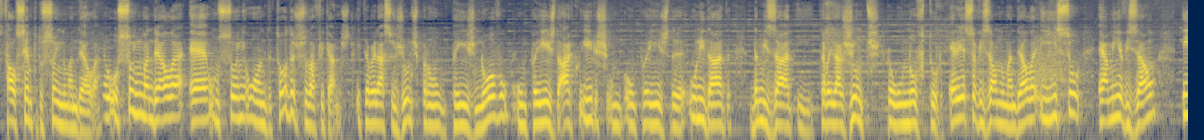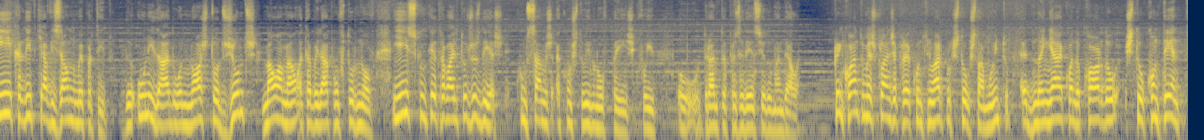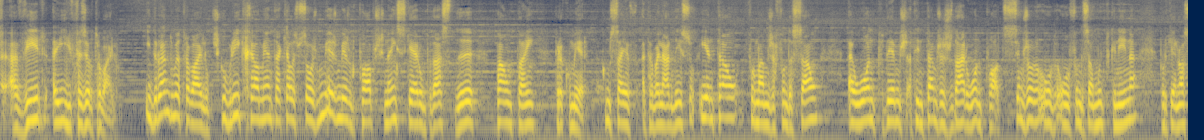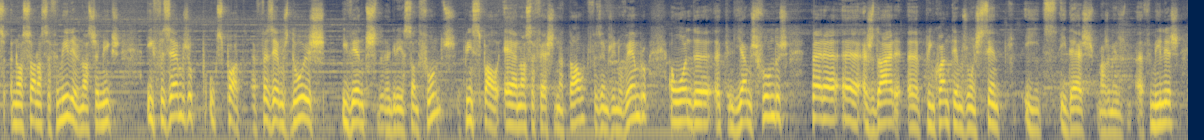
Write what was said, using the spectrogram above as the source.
Falo sempre do sonho do Mandela. O sonho do Mandela é um sonho onde todos os sul-africanos trabalhassem juntos para um país novo, um país de arco-íris, um, um país de unidade, de amizade e trabalhar juntos para um novo futuro. Era essa a visão do Mandela e isso é a minha visão e acredito que é a visão do meu partido de unidade, onde nós todos juntos, mão a mão, a trabalhar para um futuro novo. E é isso que eu trabalho todos os dias. Começamos a construir um novo país, que foi durante a presidência do Mandela. Por enquanto, meus planos é para continuar, porque estou a gostar muito. De manhã, quando acordo, estou contente a vir e fazer o trabalho. E durante o meu trabalho, descobri que realmente aquelas pessoas, mesmo, mesmo pobres, que nem sequer um pedaço de pão têm para comer. Comecei a, a trabalhar nisso e então formamos a fundação onde podemos, tentamos ajudar onde pode. Temos uma, fundação muito pequenina, porque é nosso, não só a nossa família, os nossos amigos, e fazemos o, o que se pode. Fazemos dois eventos de agregação de fundos. O principal é a nossa festa de Natal, que fazemos em novembro, onde criamos fundos para uh, ajudar, uh, por enquanto temos umas 110, mais ou menos, famílias,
